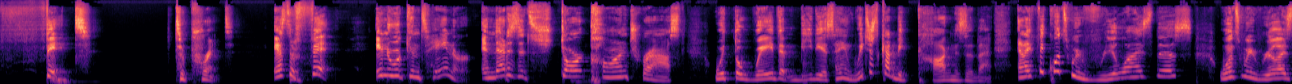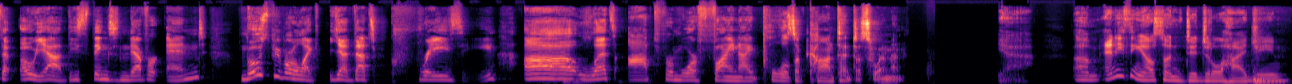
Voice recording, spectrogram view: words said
fit to print. It has to fit into a container. And that is its stark contrast with the way that media is hanging. We just got to be cognizant of that. And I think once we realize this, once we realize that, oh, yeah, these things never end, most people are like, yeah, that's crazy. Uh, let's opt for more finite pools of content to swim in. Yeah. Um, anything else on digital hygiene?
